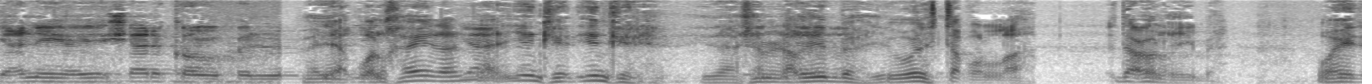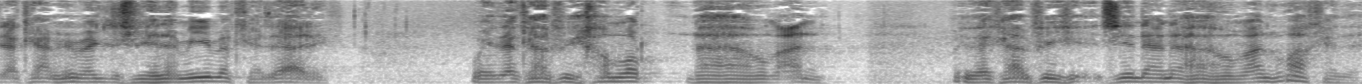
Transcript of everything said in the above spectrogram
يعني يشاركهم في فليقول خيرا يعني ينكر ينكر. إذا سمع الغيبة يقول اتقوا الله. دعوا الغيبة. وإذا كان في مجلس فيه نميمة كذلك. وإذا كان في خمر نهاهم عنه. وإذا كان في زنا نهاهم عنه وهكذا.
